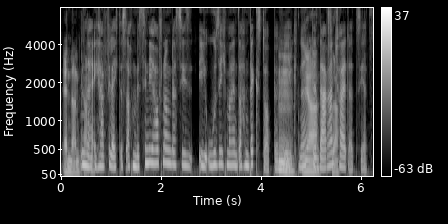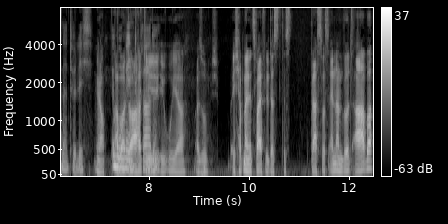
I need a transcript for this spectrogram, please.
ändern kann. Na ja, vielleicht ist auch ein bisschen die Hoffnung, dass die EU sich mal in Sachen Backstop bewegt, hm, ne? Ja, Denn daran scheitert es jetzt natürlich. Ja, aber Moment da hat grade. die EU ja, also ich ich habe meine Zweifel, dass, dass das was ändern wird. Aber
